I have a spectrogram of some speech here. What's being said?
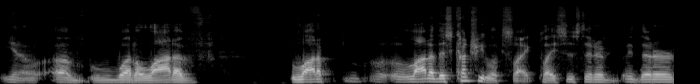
you know of what a lot of a lot of a lot of this country looks like places that are that are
